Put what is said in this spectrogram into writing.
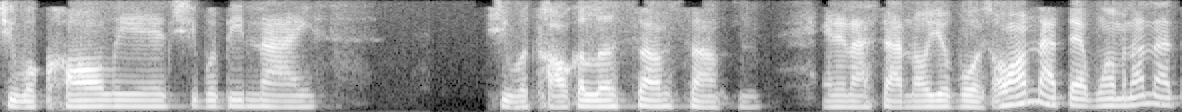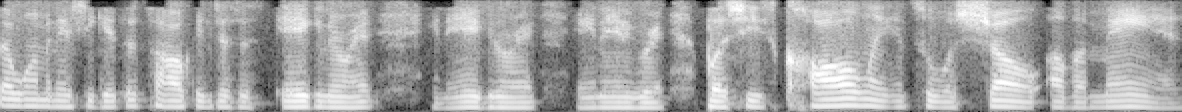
she will call in. She would be nice. She would talk a little something, something. And then I said, I know your voice. Oh, I'm not that woman. I'm not that woman. And she gets to talking just as ignorant and ignorant and ignorant. But she's calling into a show of a man,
